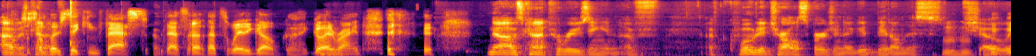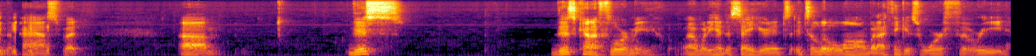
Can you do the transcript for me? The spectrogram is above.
I was So kind sometimes of thinking fast, that's uh that's the way to go. Go ahead, go ahead, Mhm. Ryan. no, I was kind of perusing, and I've I've quoted Charles Spurgeon a good bit on this Mhm. show in the past, but um, this this kind of floored me uh, what he had to say here. And it's it's a little long, but I think it's worth the read.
